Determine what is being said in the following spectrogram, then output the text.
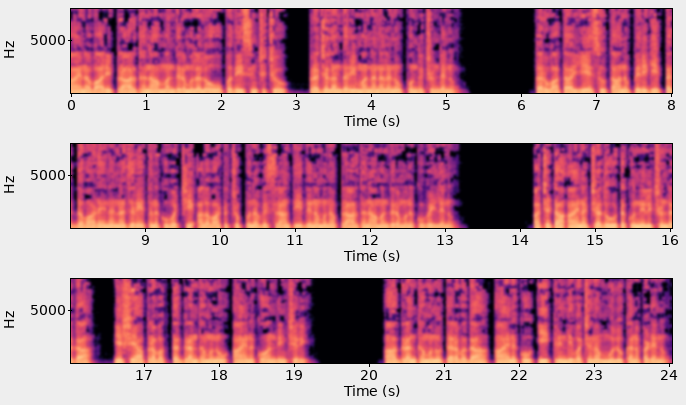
ఆయన వారి ప్రార్థనా మందిరములలో ఉపదేశించుచు ప్రజలందరి మన్ననలను పొందుచుండెను. తరువాత యేసు తాను పెరిగి పెద్దవాడైన నజరేతునకు వచ్చి అలవాటు చొప్పున విశ్రాంతి దినమున ప్రార్థనా మందిరమునకు వెళ్ళెను అచట ఆయన చదువుటకు నిలుచుండగా యషయా ప్రవక్త గ్రంథమును ఆయనకు అందించిరి. ఆ గ్రంథమును తెరవగా ఆయనకు ఈ క్రింది వచనములు కనపడెను.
